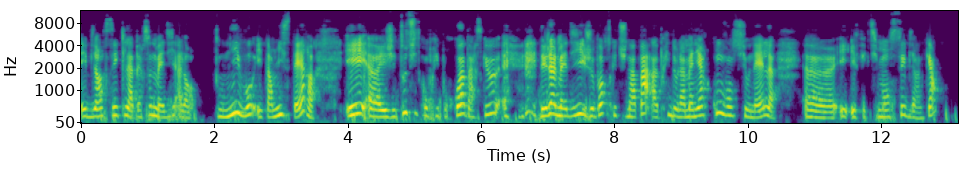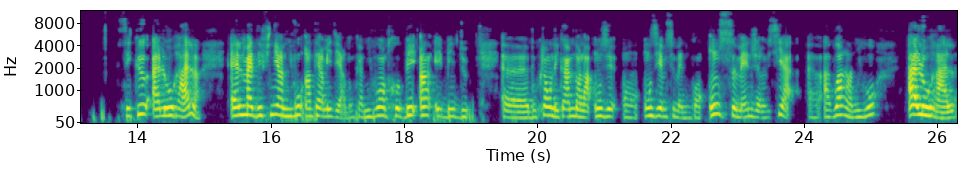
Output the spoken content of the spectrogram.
eh bien, c'est que la personne m'a dit, alors, ton niveau est un mystère. Et euh, j'ai tout de suite compris pourquoi. Parce que déjà, elle m'a dit, je pense que tu n'as pas appris de la manière conventionnelle. et effectivement, c'est bien le cas. C'est que à l'oral, elle m'a défini un niveau intermédiaire, donc un niveau entre B1 et B2. Euh, donc là, on est quand même dans la 11 en 11e semaine. Donc en 11 semaines, j'ai réussi à avoir un niveau à l'oral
